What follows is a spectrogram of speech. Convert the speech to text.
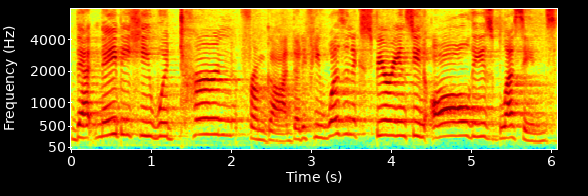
that maybe he would turn from God, that if he wasn't experiencing all these blessings,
